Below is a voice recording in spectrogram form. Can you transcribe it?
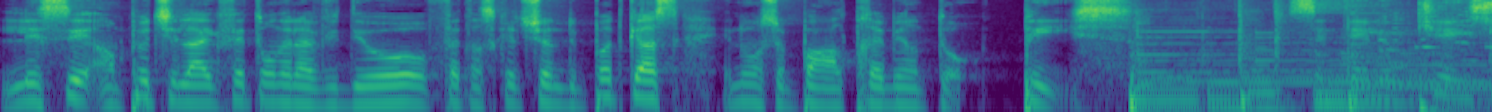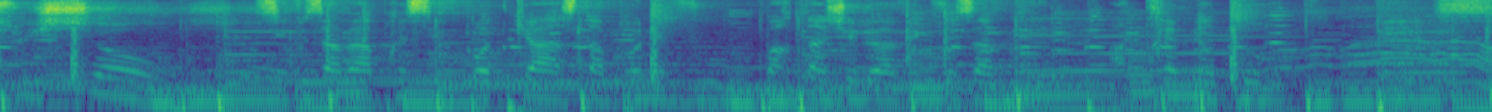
Laissez un petit like, faites tourner la vidéo, faites un screenshot du podcast et nous on se parle très bientôt. Peace. C'était le K-Swiss Show. Si vous avez apprécié le podcast, abonnez-vous, partagez-le avec vos amis. À très bientôt. Peace.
